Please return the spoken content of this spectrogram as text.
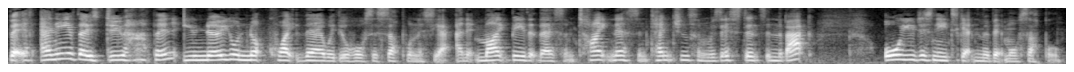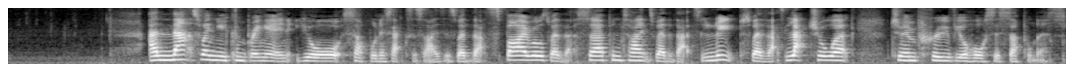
But if any of those do happen, you know you're not quite there with your horse's suppleness yet. And it might be that there's some tightness, some tension, some resistance in the back, or you just need to get them a bit more supple. And that's when you can bring in your suppleness exercises, whether that's spirals, whether that's serpentines, whether that's loops, whether that's lateral work, to improve your horse's suppleness.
